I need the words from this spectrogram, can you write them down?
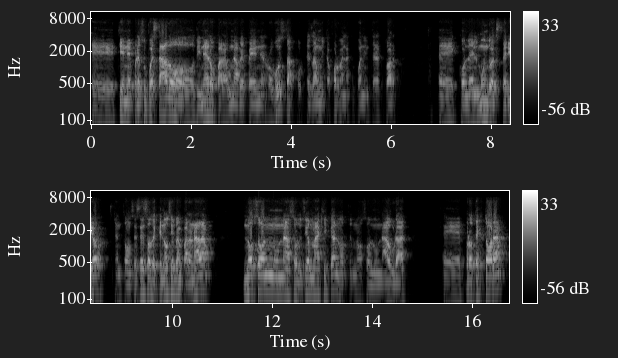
eh, tiene presupuestado dinero para una VPN robusta porque es la única forma en la que pueden interactuar con el mundo exterior. Entonces, eso de que no sirven para nada, no son una solución mágica, no, no son un aura protectora,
